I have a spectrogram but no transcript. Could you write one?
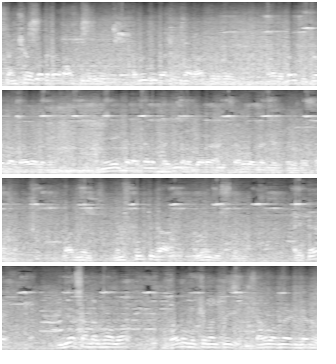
సంక్షేమ పథకాలు రాకూడదు అభివృద్ధి కార్యక్రమాలు రాకూడదు మన బిడ్డలకు ఉద్యోగాలు రావాలని అనేక రకాల ప్రయత్నాల ద్వారా చంద్రబాబు నాయుడు గారు వారిని మనస్ఫూర్తిగా అభినందిస్తున్నారు అయితే ఇదే సందర్భంలో గౌరవ ముఖ్యమంత్రి చంద్రబాబు నాయుడు గారు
